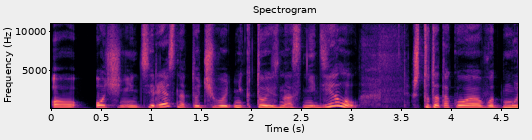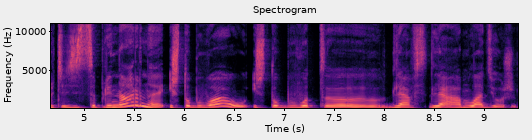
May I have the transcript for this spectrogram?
очень интересно, то, чего никто из нас не делал что-то такое вот мультидисциплинарное, и чтобы вау, и чтобы вот э, для, для молодежи.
